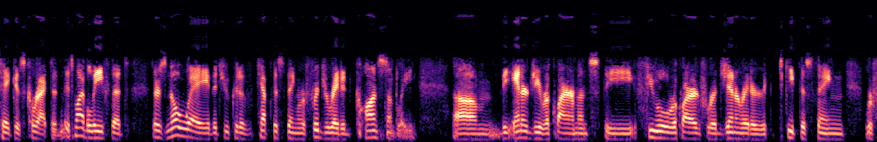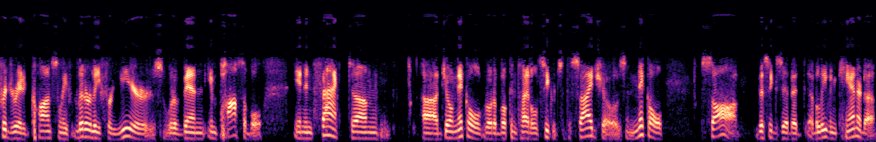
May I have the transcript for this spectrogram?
take is correct. It's my belief that there's no way that you could have kept this thing refrigerated constantly. Um, the energy requirements, the fuel required for a generator to keep this thing refrigerated constantly, literally for years, would have been impossible. And in fact, um, uh, Joe Nickell wrote a book entitled Secrets of the Sideshows, and Nickell saw this exhibit, I believe, in Canada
